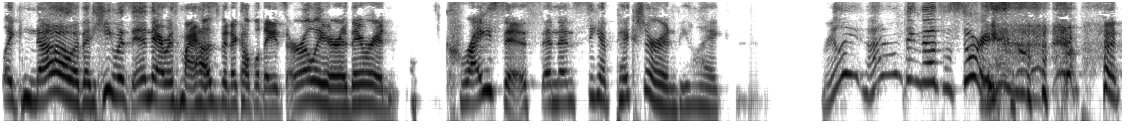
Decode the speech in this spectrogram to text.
like know that he was in there with my husband a couple days earlier. They were in crisis and then see a picture and be like, really i don't think that's the story but,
